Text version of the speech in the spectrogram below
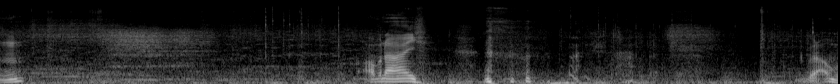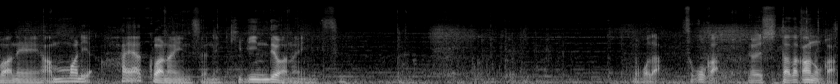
うん？危ない。グラブはねあんまり速くはないんですよね。機敏ではないんですよ。どこだ？そこか。よし戦うのか。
